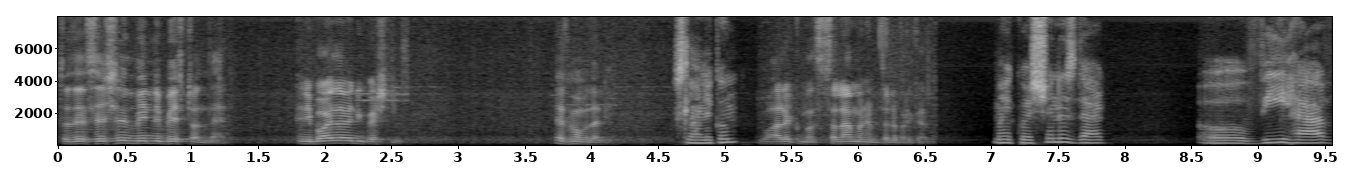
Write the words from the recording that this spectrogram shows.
So the session is mainly based on that. Any boys have any questions? Yes, Muhammad Ali. Assalamu alaikum. Wa alaikum assalam wa rahmatullahi wa. My question is that uh, we have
